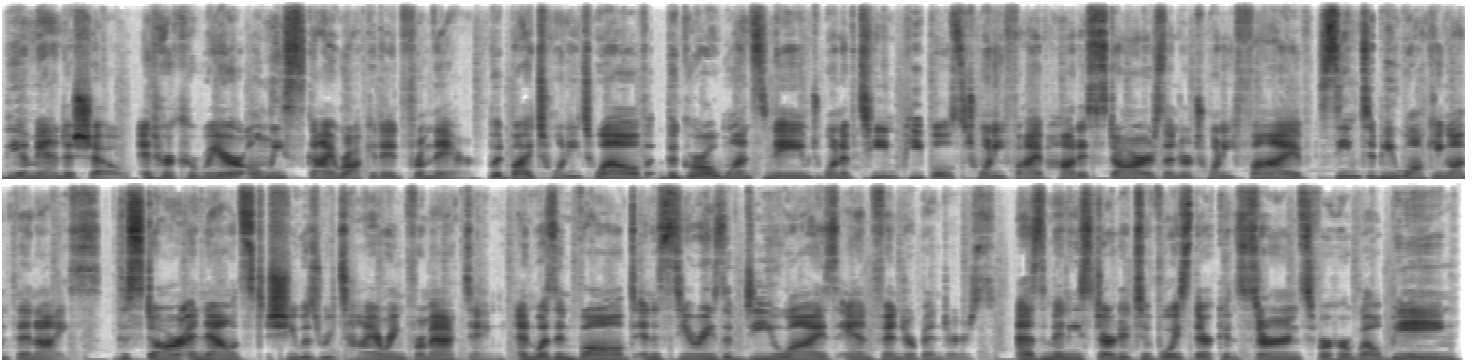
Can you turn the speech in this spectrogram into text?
The Amanda Show, and her career only skyrocketed from there. But by 2012, the girl once named one of Teen People's 25 hottest stars under 25 seemed to be walking on thin ice. The star announced she was retiring from acting and was involved in a series of DUIs and fender benders. As many started to voice their concerns for her well being,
